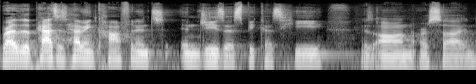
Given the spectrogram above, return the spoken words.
Rather, the path is having confidence in Jesus because he is on our side.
